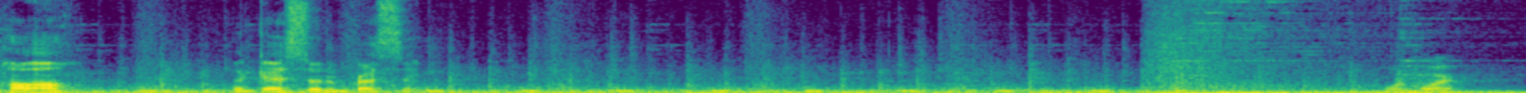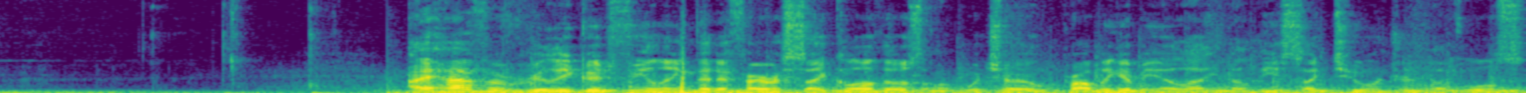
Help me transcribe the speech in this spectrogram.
Huh that guy's so depressing. One more? I have a really good feeling that if I recycle all those, which will probably give me a, like, at least like 200 levels,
